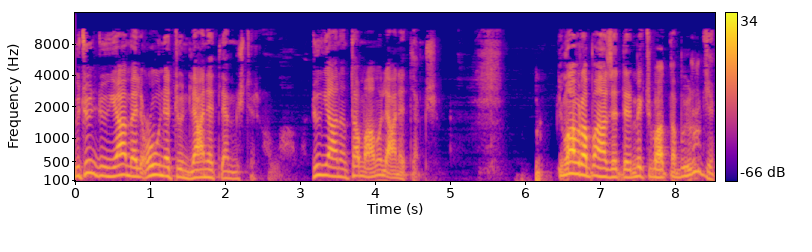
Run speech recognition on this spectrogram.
bütün dünya mel'unetün lanetlenmiştir. Allah Allah. Dünyanın tamamı lanetlenmiş. İmam Rabbani Hazretleri mektubatına buyurur ki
